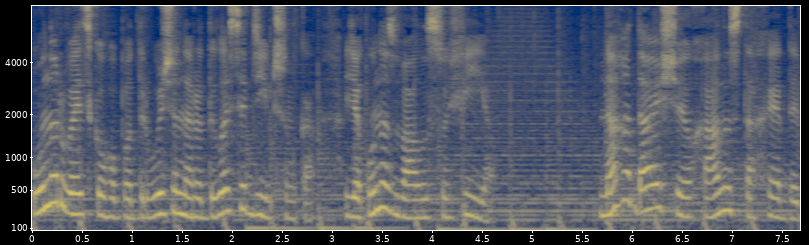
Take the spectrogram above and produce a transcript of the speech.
У норвезького подружжя народилася дівчинка, яку назвали Софія. Нагадаю, що Йоханнес та Хеде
